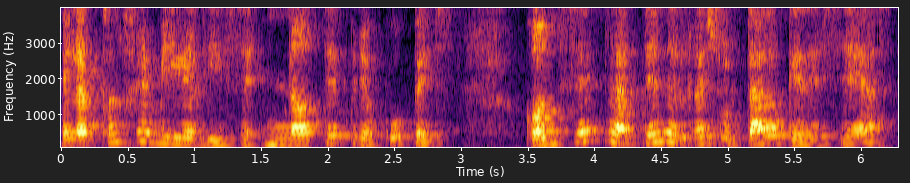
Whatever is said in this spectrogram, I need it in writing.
El arcángel Miguel dice, no te preocupes, concéntrate en el resultado que deseas,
